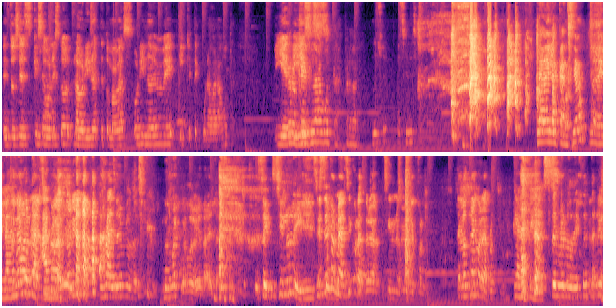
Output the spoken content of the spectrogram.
Entonces, que según esto, la orina, te tomabas orina de bebé y que te curaba la gota. Y, ¿Pero y qué es eso la gota? Perdón. No sé, así es. La de la canción, la de la Es una enfermedad Ah, no. circulatoria, ¿no? Ajá, esa enfermedad. No me acuerdo de la neta. Sí, sí lo leí. sí Es de enfermedad circulatoria, si no me recuerdo. Te lo traigo la próxima. Es. Se me lo dejo de tarea.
